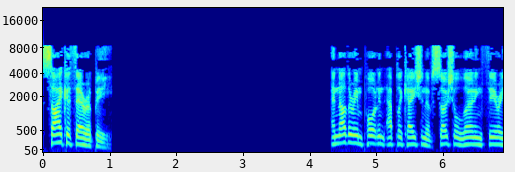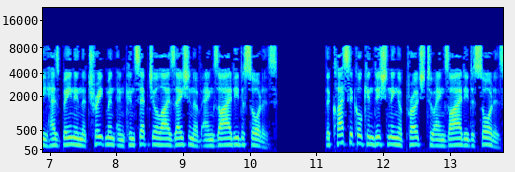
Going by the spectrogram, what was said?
Psychotherapy Another important application of social learning theory has been in the treatment and conceptualization of anxiety disorders. The classical conditioning approach to anxiety disorders,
